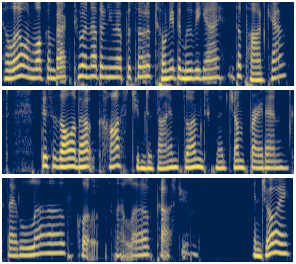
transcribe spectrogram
Hello, and welcome back to another new episode of Tony the Movie Guy, the podcast. This is all about costume design, so I'm just going to jump right in because I love clothes and I love costumes. Enjoy.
